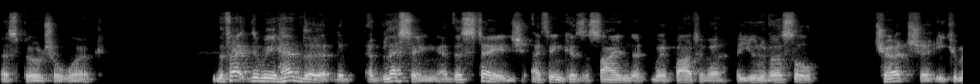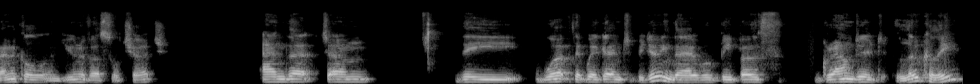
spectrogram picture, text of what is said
a spiritual work. The fact that we had the, the, a blessing at this stage, I think, is a sign that we're part of a, a universal church, an ecumenical and universal church, and that um, the work that we're going to be doing there will be both grounded locally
